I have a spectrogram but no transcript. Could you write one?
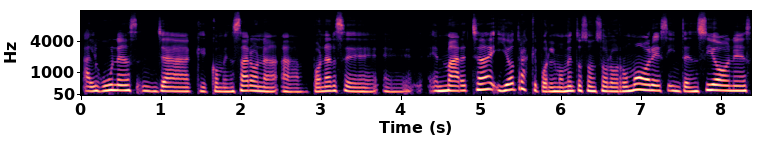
algunas ya que comenzaron a, ponerse eh, en marcha y otras que por el momento son solo rumores, intenciones.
